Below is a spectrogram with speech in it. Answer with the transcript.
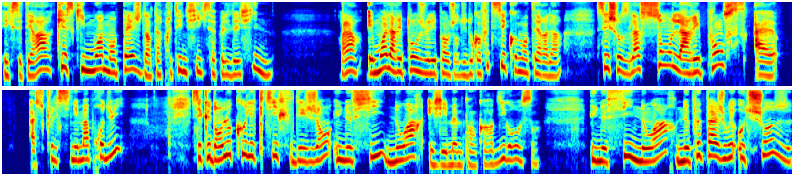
etc. Qu'est-ce qui moi m'empêche d'interpréter une fille qui s'appelle Delphine? Voilà. Et moi, la réponse, je l'ai pas aujourd'hui. Donc, en fait, ces commentaires-là, ces choses-là sont la réponse à, à ce que le cinéma produit. C'est que dans le collectif des gens, une fille noire, et j'ai même pas encore dit grosse, hein, une fille noire ne peut pas jouer autre chose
